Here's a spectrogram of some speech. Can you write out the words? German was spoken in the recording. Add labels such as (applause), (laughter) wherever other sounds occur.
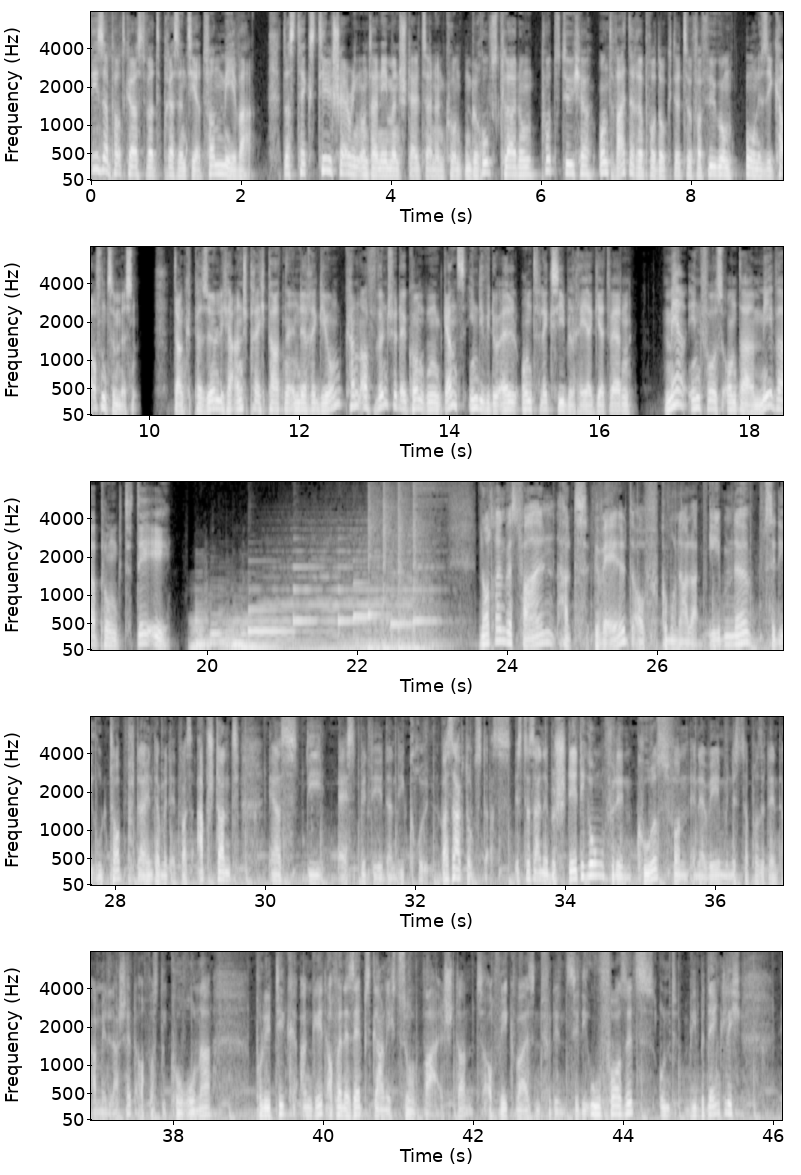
Dieser Podcast wird präsentiert von Mewa. Das Textilsharing-Unternehmen stellt seinen Kunden Berufskleidung, Putztücher und weitere Produkte zur Verfügung, ohne sie kaufen zu müssen. Dank persönlicher Ansprechpartner in der Region kann auf Wünsche der Kunden ganz individuell und flexibel reagiert werden. Mehr Infos unter mewa.de. Nordrhein-Westfalen hat gewählt auf kommunaler Ebene, CDU top, dahinter mit etwas Abstand erst die SPD, dann die Grünen. Was sagt uns das? Ist das eine Bestätigung für den Kurs von NRW-Ministerpräsident Armin Laschet, auch was die Corona Politik angeht, auch wenn er selbst gar nicht zur Wahl stand, auch wegweisend für den CDU-Vorsitz und wie bedenklich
